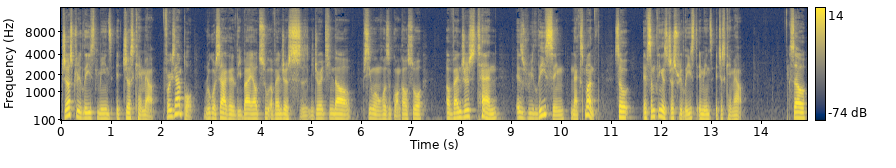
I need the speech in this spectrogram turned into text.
Just released means it just came out. For example, 如果下个礼拜要出 Avengers 十，你就会听到新闻或是广告说 Avengers 10 is releasing next month. So if something is just released, it means it just came out. So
